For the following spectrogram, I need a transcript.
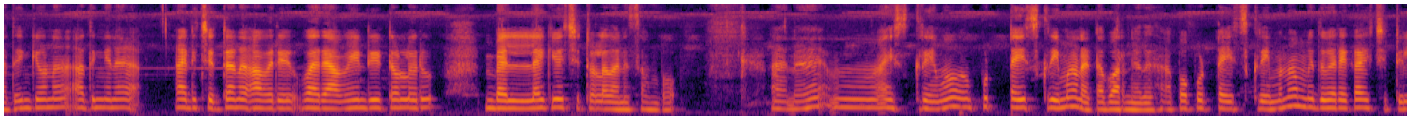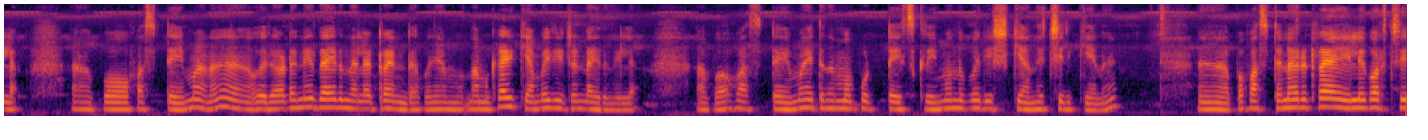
അതെനിക്ക് അതിങ്ങനെ അടിച്ചിട്ടാണ് അവർ വരാൻ വേണ്ടിയിട്ടുള്ളൊരു ബെല്ലാക്കി വെച്ചിട്ടുള്ളതാണ് സംഭവം. അങ്ങനെ ഐസ്ക്രീം പുട്ട് ഐസ്ക്രീമാണ് കേട്ടോ പറഞ്ഞത്. അപ്പോൾ പുട്ട് ഐസ്ക്രീം നമ്മൾ ഇതുവരെ കഴിച്ചിട്ടില്ല. അപ്പോൾ ഫസ്റ്റ് ടൈമാണ് ഒരുടനെ ഇതായിരുന്നല്ല ട്രെൻഡ് അപ്പോൾ നമുക്ക് കഴിക്കാൻ പറ്റിയിട്ടുണ്ടായിരുന്നില്ല. അപ്പോൾ ഫസ്റ്റ് ടൈമായിട്ട് നമ്മൾ പുട്ട് ഐസ്ക്രീം ഒന്ന് പരീക്ഷിക്കാമെന്ന് വെച്ചിരിക്കുകയാണ് അപ്പോൾ ഫസ്റ്റ് തന്നെ ഒരു ട്രേയിൽ കുറച്ച്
